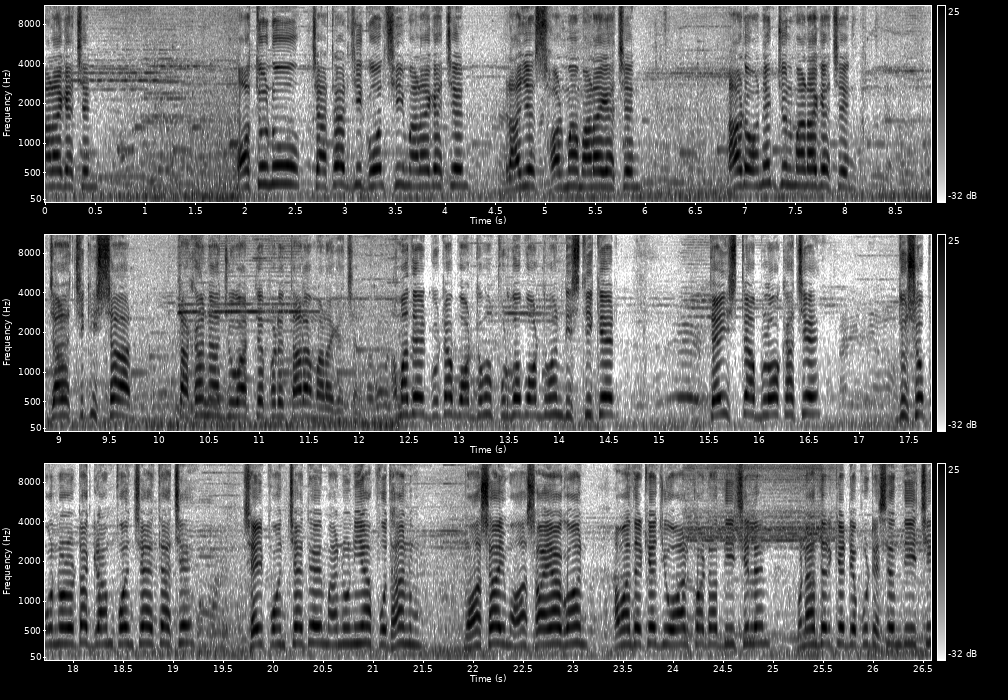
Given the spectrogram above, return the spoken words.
মারা গেছেন। অতনু চ্যাটার্জি গোলসি মারা গেছেন, রাজেশ শর্মা মারা গেছেন, আরও অনেকজন মারা গেছেন, যারা চিকিৎসার টাকা না জোগাড়তে পারে তারা মারা গেছেন। আমাদের গোটা বর্ধমান, পূর্ব বর্ধমান ডিস্ট্রিক্টের তেইশটা ব্লক আছে, দুশো পনেরোটা গ্রাম পঞ্চায়েত আছে, সেই পঞ্চায়েতে মাননীয় প্রধান মহাশয় মহাশয়াগণ আমাদেরকে যে ওয়ার্ক অর্ডার দিয়েছিলেন ওনাদেরকে ডেপুটেশন দিয়েছি।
